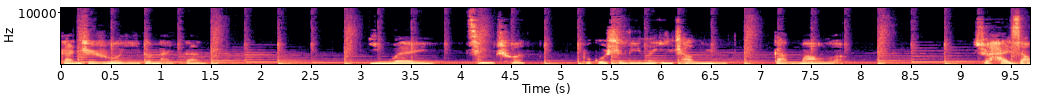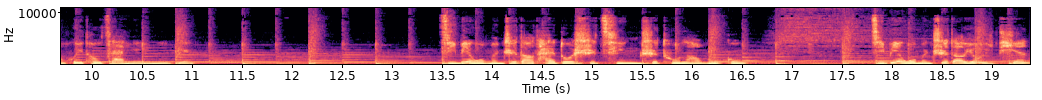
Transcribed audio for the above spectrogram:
甘之若饴的买单，因为青春不过是淋了一场雨。感冒了，却还想回头再淋一遍。即便我们知道太多事情是徒劳无功，即便我们知道有一天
